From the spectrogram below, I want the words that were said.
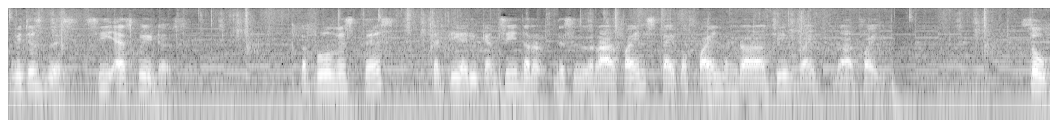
which is this CS creators. The proof is this that here you can see that this is a rar files type of file WinRAR achieved right rar file. So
